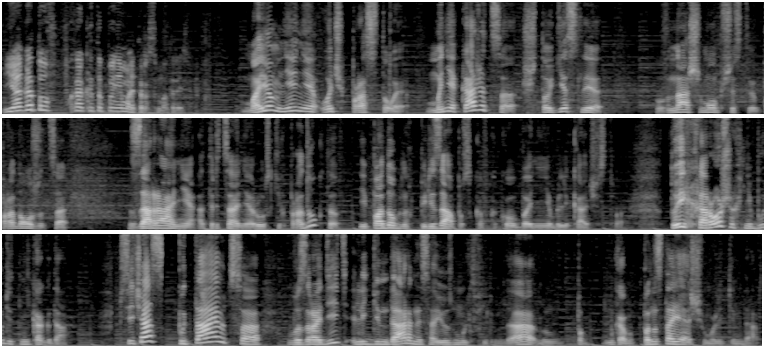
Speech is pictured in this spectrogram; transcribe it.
Я готов, как это понимать, рассмотреть. Мое мнение очень простое. Мне кажется, что если в нашем обществе продолжится заранее отрицание русских продуктов и подобных перезапусков, какого бы они ни были качества, то их хороших не будет никогда. Сейчас пытаются возродить легендарный союз мультфильм, да, ну, по- ну, как бы по-настоящему легендарный.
